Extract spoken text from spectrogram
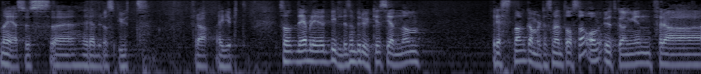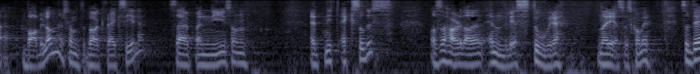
når Jesus eh, redder oss ut fra Egypt. Så det blir et bilde som brukes gjennom resten av Gammeltestamentet også, om utgangen fra Babylon, eller som tilbake fra eksilet. Så er det på en ny, sånn, et nytt exodus. Og så har du da den endelige store når Jesus kommer. Så det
